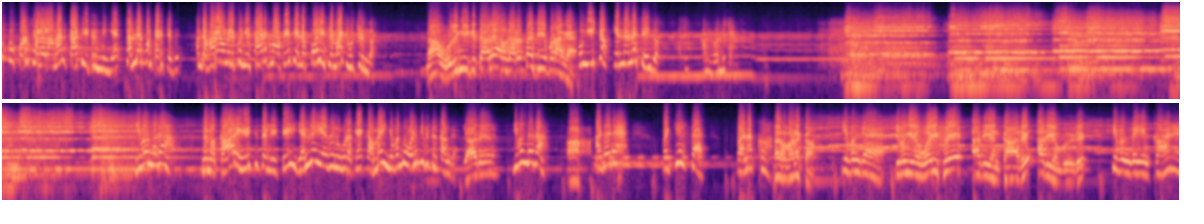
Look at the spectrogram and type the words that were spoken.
எப்ப குறை சொல்லலாமான்னு காத்திட்டு இருந்தீங்க. சந்தர்ப்பம் கிடைச்சது. அந்த வரவங்களுக்கு கொஞ்சம் சாதகமா பேசி என்ன போலீஸ்ல மாட்டி விட்டுருங்க. நான் ஒதுங்கிக்கிட்டாலே அவங்க அதைத்தான் செய்ய போறாங்க. உங்க இஷ்டம். என்னென்ன செய்யுங்க? அவங்க வந்துட்டாங்க. இவங்கதான் நம்ம காரை இடிச்சு தள்ளிட்டு என்ன ஏதுன்னு கூட கேட்காம இங்க வந்து ஒளிஞ்சுக்கிட்டு இருக்காங்க. யாரு? இவங்கதான் அடட வக்கீல் சார் வணக்கம். வணக்கம். இவங்க இவங்க என் ஒய்ஃபு அது என் காரு அது என் வீடு. இவங்க என் காரை.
